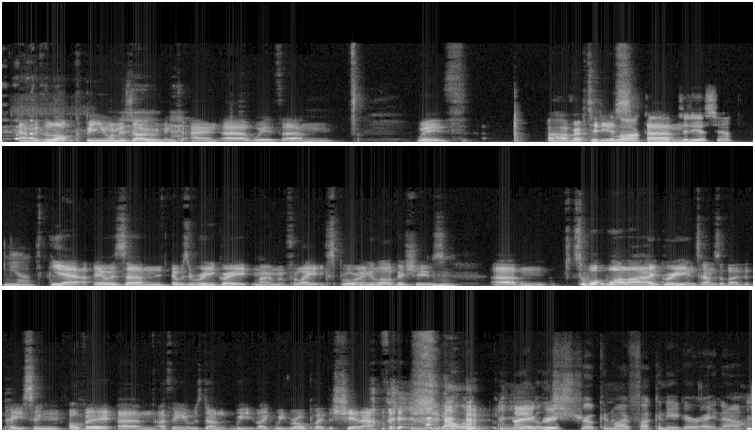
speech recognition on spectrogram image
and with Locke being on his own, and, and uh, with um, with ah Reptidius. Locke and um, Reptidius, yeah. yeah. Yeah, it was um, it was a really great moment for like exploring a lot of issues. Mhm. Um, so what, while I agree in terms of like the pacing of it, um, I think it was done. We like we role played the shit out of it. Y'all are literally agree. stroking my fucking ego right now.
